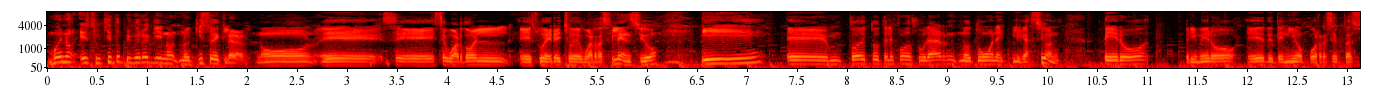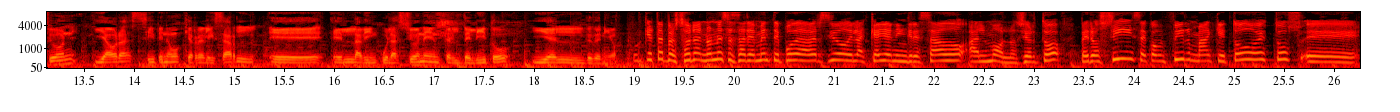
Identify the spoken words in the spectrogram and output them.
Bueno, el sujeto primero que no, quiso declarar, no eh, se, se, guardó el, eh, su derecho de guardar silencio y eh, todo este teléfono celular no tuvo una explicación, pero primero es detenido por receptación y ahora sí tenemos que realizar eh, la vinculación entre el delito y el detenido. Porque esta persona no necesariamente puede haber sido de las que hayan ingresado al mall, ¿no es cierto? Pero sí se confirma que todos estos eh,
